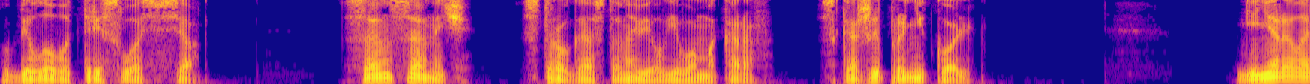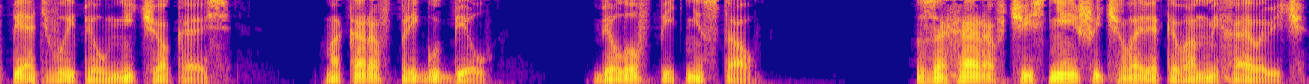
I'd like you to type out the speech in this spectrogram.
У Белова тряслось все. «Сан Саныч», — строго остановил его Макаров, — «скажи про Николь». Генерал опять выпил, не чокаясь. Макаров пригубил. Белов пить не стал. «Захаров — честнейший человек, Иван Михайлович.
